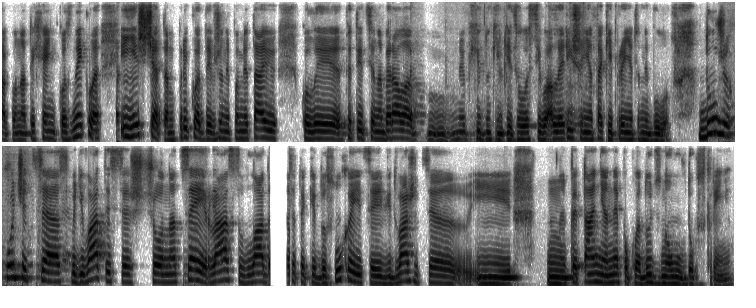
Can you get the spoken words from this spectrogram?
Так вона тихенько зникла. І є ще там приклади. Вже не пам'ятаю, коли петиція набирала необхідну кількість голосів, але рішення так і прийнято не було. Дуже хочеться сподіватися, що на цей раз влада. Все таки дослухається і відважиться, і питання не покладуть знову в скриню.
